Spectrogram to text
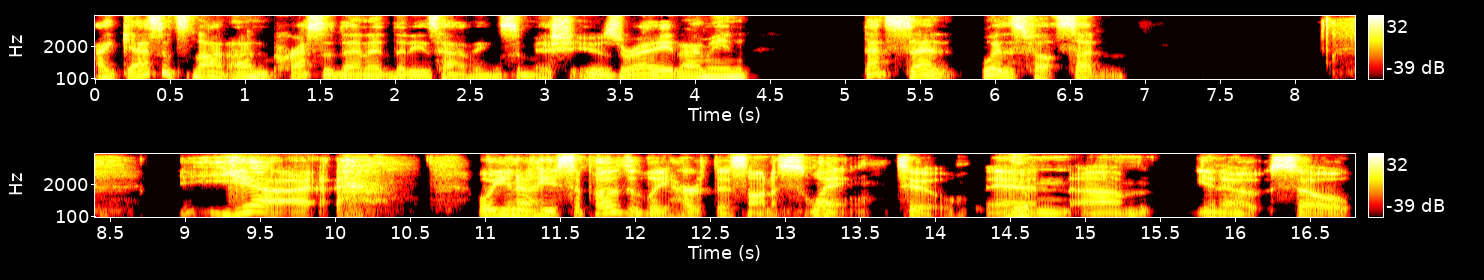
I guess it's not unprecedented that he's having some issues, right? I mean, that said, boy, this felt sudden. Yeah. I, well, you know, he supposedly hurt this on a swing too, and yep. um, you know, so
